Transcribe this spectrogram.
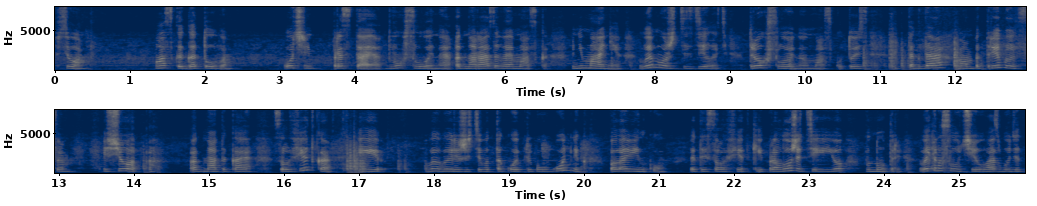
Все, маска готова. Очень простая, двухслойная, одноразовая маска. Внимание, вы можете сделать трехслойную маску. То есть тогда вам потребуется еще одна такая салфетка. И вы вырежете вот такой прямоугольник, половинку этой салфетки и проложите ее внутрь. В этом случае у вас будет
